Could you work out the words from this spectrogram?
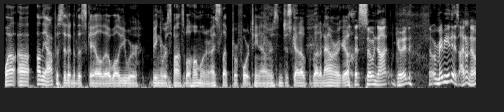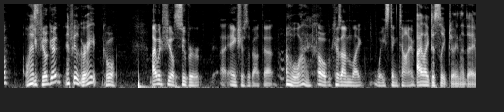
Well, uh, on the opposite end of the scale, though, while you were being a responsible homeowner, I slept for 14 hours and just got up about an hour ago. That's so not good. Or maybe it is. I don't know. Why You feel good? I feel great. Cool. I would feel super Uh, anxious about that. Oh, why? Oh, because I'm like wasting time. I like to sleep during the day.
